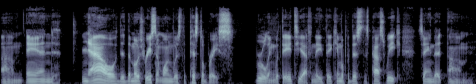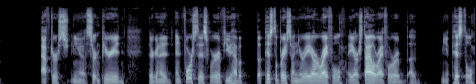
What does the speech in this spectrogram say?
Um, and now the the most recent one was the pistol brace ruling with the ATF, and they they came up with this this past week, saying that um, after you know a certain period, they're going to enforce this. Where if you have a, a pistol brace on your AR rifle, AR style rifle, or a, a you know, pistol,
